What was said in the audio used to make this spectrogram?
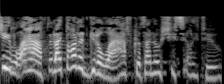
she laughed and I thought I'd get a laugh because I know she's silly too.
